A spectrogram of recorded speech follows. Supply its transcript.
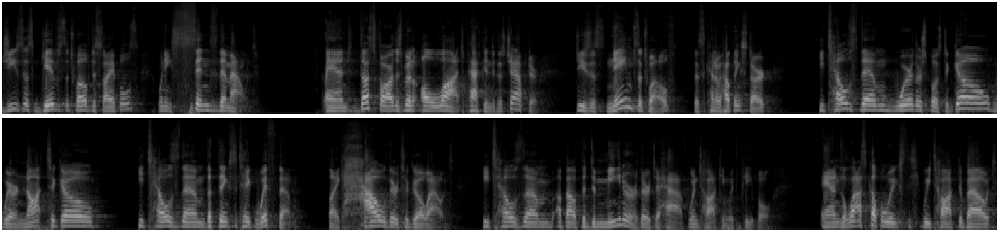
Jesus gives the 12 disciples when he sends them out. And thus far, there's been a lot packed into this chapter. Jesus names the 12, that's kind of how things start. He tells them where they're supposed to go, where not to go. He tells them the things to take with them, like how they're to go out. He tells them about the demeanor they're to have when talking with people. And the last couple weeks, we talked about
